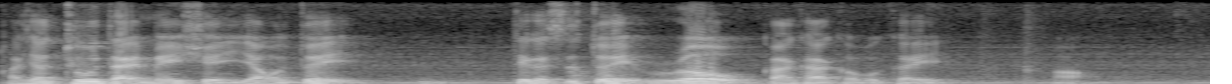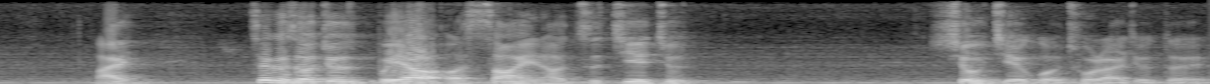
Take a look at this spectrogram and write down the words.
好像 two dimension 一样，我对这个是对 row 看看可不可以？好，来。这个时候就不要 assign，然后直接就秀结果出来就对。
